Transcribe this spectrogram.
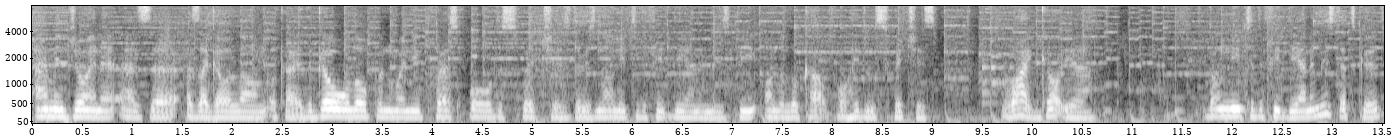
I'm enjoying it as uh, as I go along. Okay, the goal will open when you press all the switches. There is no need to defeat the enemies. Be on the lookout for hidden switches. Right, got ya. Don't need to defeat the enemies, that's good.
